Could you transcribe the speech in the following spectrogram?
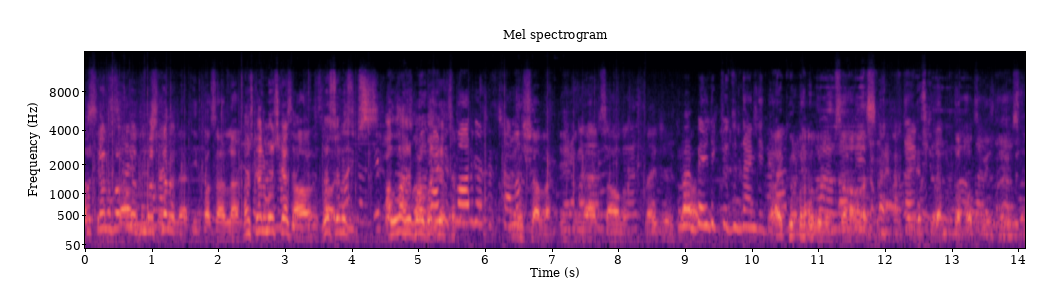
Başkanım, hoş geldin, başkanım. İyi pazarlar. Başkanım hoş geldin. Sağ olun. Nasılsınız? Allah yukarıda getirsin. İnşallah. İyi günler. Sağ olun. Ben Beylikdüzü'nden geliyorum. Ay kurban olurum. Sağ olasın. Eskiden burada mı oturuyordu diyorsun?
